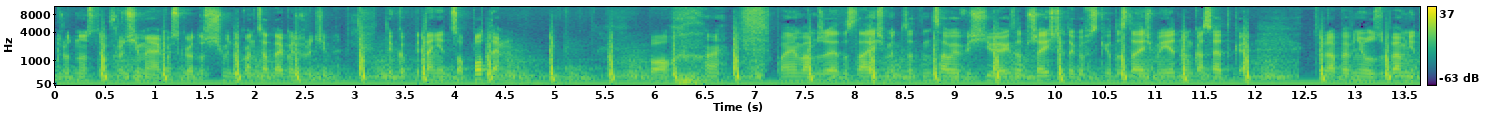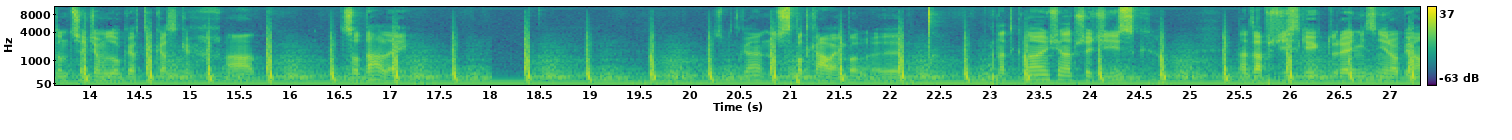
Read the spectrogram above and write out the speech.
trudno z tym wrócimy jakoś, skoro doszliśmy do końca, to jakoś wrócimy. Tylko pytanie, co potem? Bo powiem wam, że dostaliśmy za ten cały wysiłek, za przejście tego wszystkiego, dostaliśmy jedną kasetkę, która pewnie uzupełni tą trzecią lukę w tych kaskach, a co dalej? Spotkałem, znaczy spotkałem, bo yy, natknąłem się na przycisk, na dwa przyciski, które nic nie robią.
